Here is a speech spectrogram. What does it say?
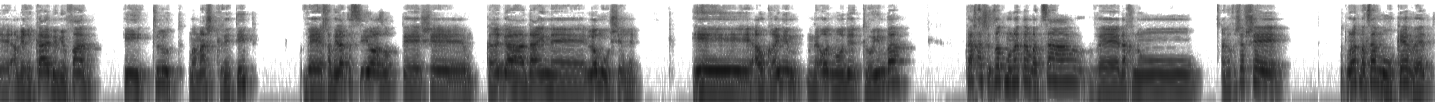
אה, אמריקאי במיוחד היא תלות ממש קריטית וחבילת הסיוע הזאת אה, שכרגע עדיין לא מאושרת. האוקראינים מאוד מאוד תלויים בה. ככה שזאת תמונת המצב ואנחנו אני חושב שתמונת מצב מורכבת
